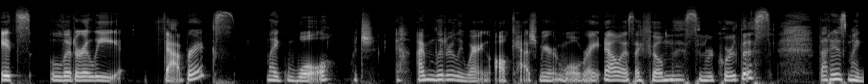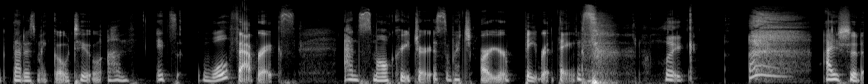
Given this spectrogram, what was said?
it's literally fabrics like wool, which I'm literally wearing all cashmere and wool right now as I film this and record this. That is my that is my go-to. Um, it's wool fabrics and small creatures, which are your favorite things. like I should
